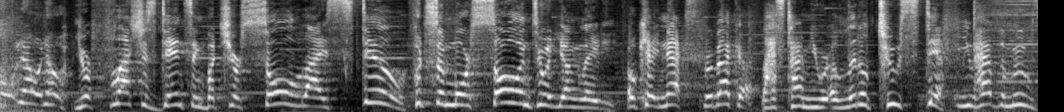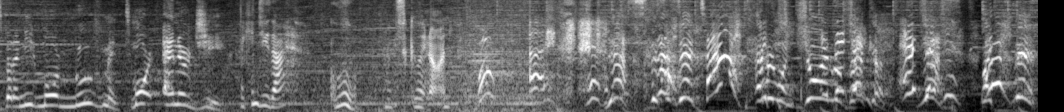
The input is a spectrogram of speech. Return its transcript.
No, no, no. Your flesh is dancing, but your soul lies still. Put some more soul into it, young lady. Okay, next, Rebecca. Last time you were a little too stiff. You have the moves, but I need more movement, more energy. I can do that. Ooh, what's going on? Whoa! Uh, yes, this is it. Ah, Everyone, join Rebecca. Yes, like this.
